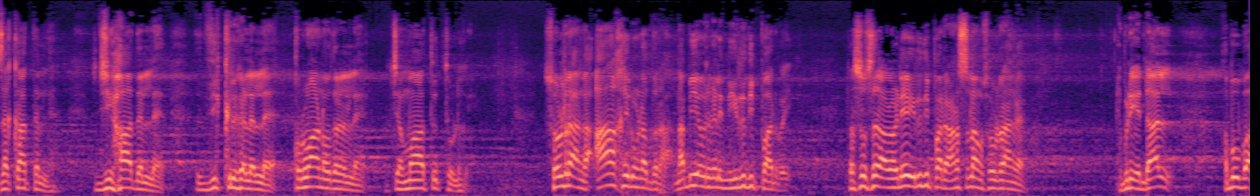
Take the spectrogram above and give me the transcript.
ஜக்காத் அல்ல ஜிஹாத் அல்ல திக்ருகள் அல்ல குர்ஆன் அல்ல ஜமாத்து தொழுகை. சொல்றாங்க ஆஹிரு நபரா நபி அவர்களின் இறுதி பார்வை. ரசூசலாவுடைய இறுதி பார்வை அனசுலாங்க சொல்றாங்க. எப்படி என்றால் அபூபா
